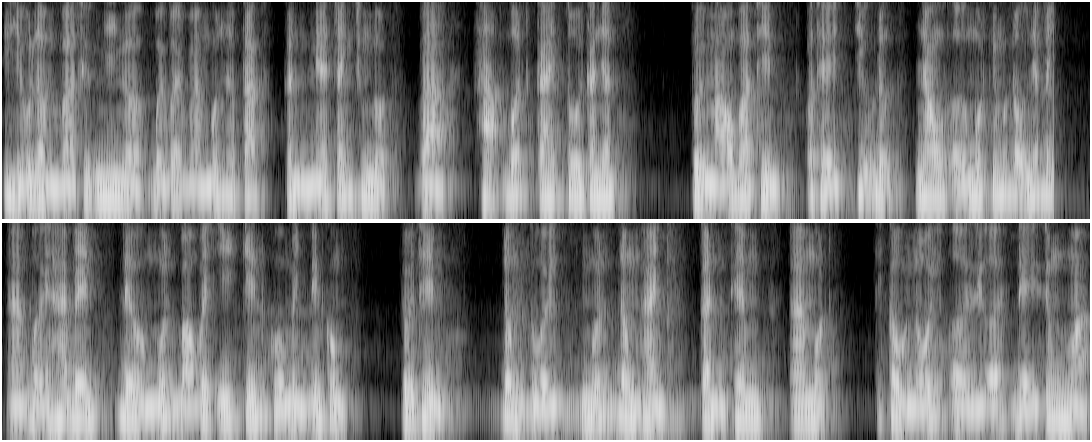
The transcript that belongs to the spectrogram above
hiểu lầm và sự nghi ngờ bởi vậy mà muốn hợp tác cần né tránh xung đột và hạ bớt cái tôi cá nhân. Tuổi Mão và Thìn có thể chịu đựng nhau ở một cái mức độ nhất định à, bởi hai bên đều muốn bảo vệ ý kiến của mình đến cùng. Tuổi Thìn đồng tuổi muốn đồng hành cần thêm một cái cầu nối ở giữa để dung hòa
